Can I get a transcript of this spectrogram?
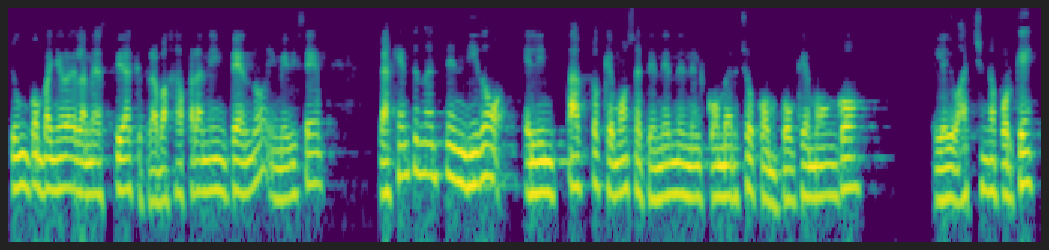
tengo un compañero de la maestría que trabaja para Nintendo y me dice, la gente no ha entendido el impacto que vamos a tener en el comercio con Pokémon Go. Y le digo, ah, chinga, ¿por qué?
